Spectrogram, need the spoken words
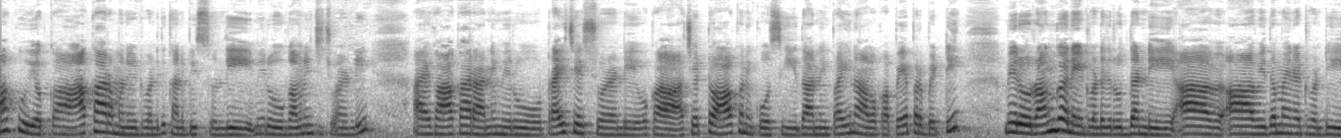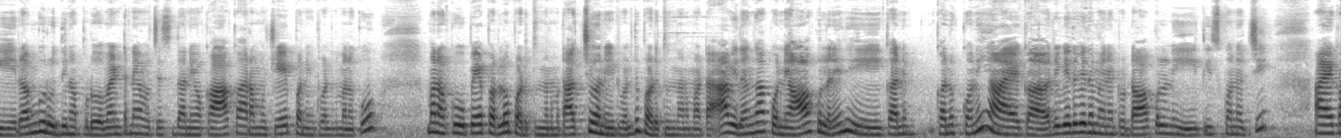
ఆకు యొక్క ఆకారం అనేటువంటిది కనిపిస్తుంది. మీరు గమనించి చూడండి. ఆ యొక్క ఆకారాన్ని మీరు ట్రై చేసి చూడండి. ఒక చెట్టు ఆకుని కోసి దానిపైన ఒక పేపర్ పెట్టి మీరు రంగు అనేటువంటిది రుద్దండి. ఆ ఆ విధమైనటువంటి రంగు రుద్దినప్పుడు వెంటనే వచ్చేసి దాని యొక్క ఆకారము షేప్ అనేటువంటిది మనకు మనకు పేపర్లో పడుతుందనమాట అచ్చు అనేటువంటిది పడుతుందనమాట ఆ విధంగా కొన్ని ఆకులు అనేది కని కనుక్కొని ఆ యొక్క విధ విధమైనటువంటి ఆకులని తీసుకొని వచ్చి ఆ యొక్క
